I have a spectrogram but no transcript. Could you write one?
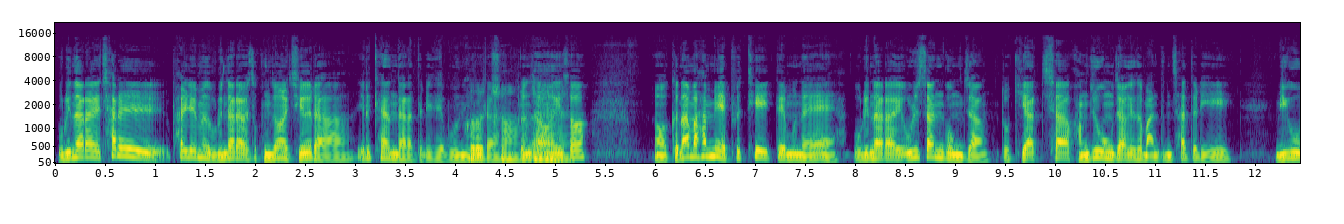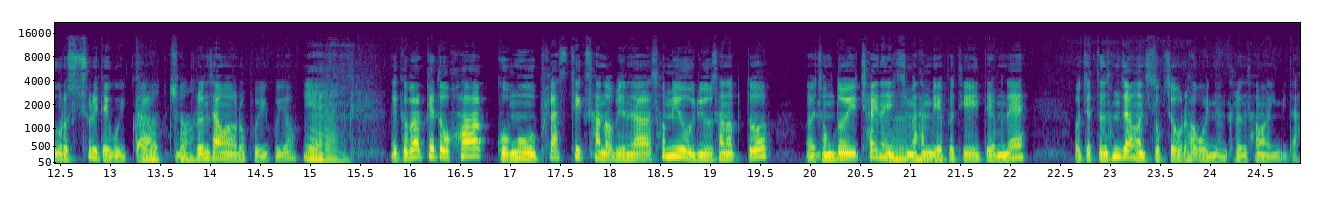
우리나라에 차를 팔려면 우리나라에서 공장을 지으라 이렇게 하는 나라들이 대부분입니다. 그렇죠. 런 네. 상황에서 어 그나마 한미 FTA 때문에 우리나라의 울산 공장 또 기아차 광주 공장에서 만든 차들이 미국으로 수출이 되고 있다. 그렇죠. 뭐 그런 상황으로 보이고요. 예. 그 밖에도 화학, 고무, 플라스틱 산업이나 섬유 의류 산업도 어, 정도의 차이는 있지만 음. 한미 FTA 때문에 어쨌든 성장은 지속적으로 하고 있는 그런 상황입니다.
